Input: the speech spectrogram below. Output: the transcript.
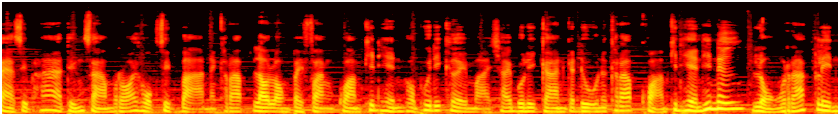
285ถึง360 บาทนะครับ เราลองไปฟังความคิดเห็นของผู้ที่เคยมาใช้บริการกันดูนะครับ ความคิดเห็นที่หนึ่งหลงรักกลิ่น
